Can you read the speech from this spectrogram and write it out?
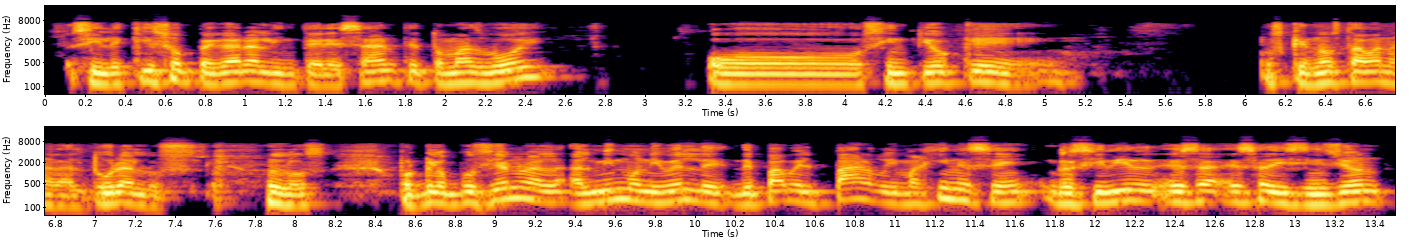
si le quiso pegar al interesante Tomás Boy o sintió que, pues que no estaban a la altura los, los porque lo pusieron al, mismo nivel de, de, Pavel Pardo. Imagínense recibir esa, esa distinción.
